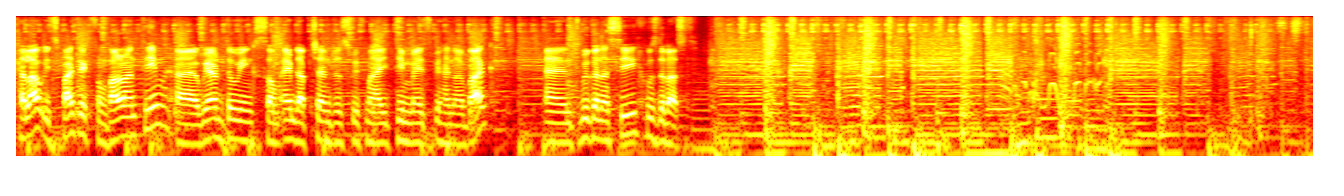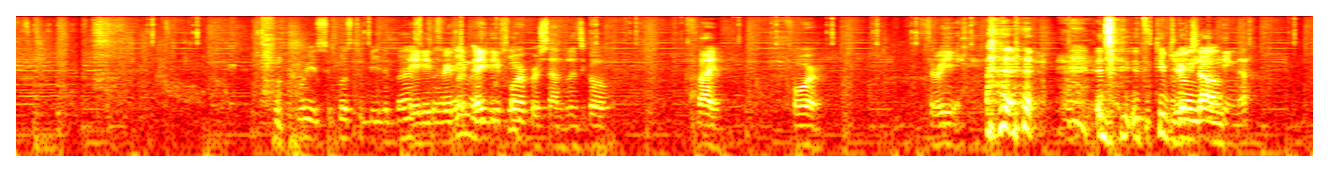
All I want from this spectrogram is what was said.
Hello, it's Patrick from Valorant team. Uh, we are doing some aim lab challenges with my teammates behind my back, and we're gonna see who's the best. Were you supposed to be the best? 83, uh, aimer in the team? 84%, let's go. Five, four, three. it, it keeps You're going down. choking now.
